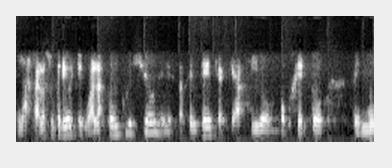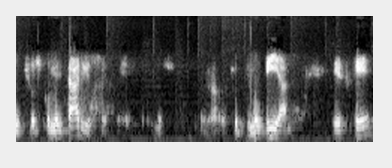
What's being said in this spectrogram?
La Sala Superior llegó a la conclusión en esta sentencia que ha sido objeto de muchos comentarios en los, últimos días, es que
